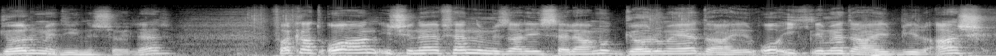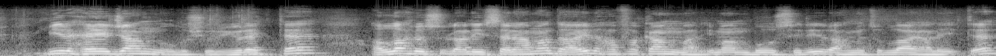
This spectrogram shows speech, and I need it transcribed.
görmediğini söyler. Fakat o an içine Efendimiz Aleyhisselam'ı görmeye dair, o iklime dair bir aşk, bir heyecan oluşur yürekte. Allah Resulü Aleyhisselam'a dair hafakan var İmam Busiri rahmetullahi aleyhte.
